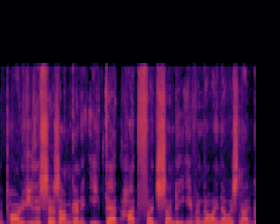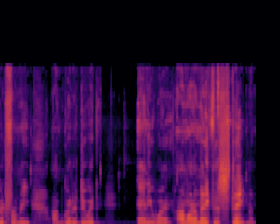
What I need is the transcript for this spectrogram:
The part of you that says, I'm going to eat that hot fudge sundae even though I know it's not good for me, I'm going to do it anyway. I'm going to make this statement.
